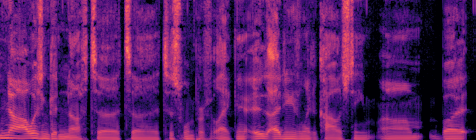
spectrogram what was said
No, I wasn't good enough to to to swim. Prof- like I didn't even like a college team. Um, but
